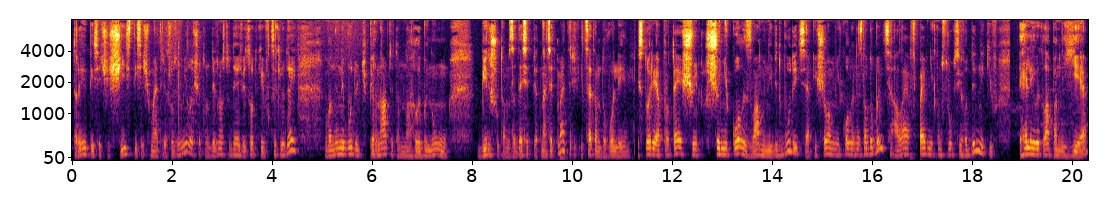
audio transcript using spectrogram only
3 тисячі, 6 тисяч метрів. Зрозуміло, що там 99% цих людей вони не будуть пірнати там на глибину більшу там за 10-15 метрів, і це там доволі історія про те, що, що ніколи з вами не відбудеться і що вам ніколи не знадобиться, але в певній конструкції годинників гелієвий клапан є,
